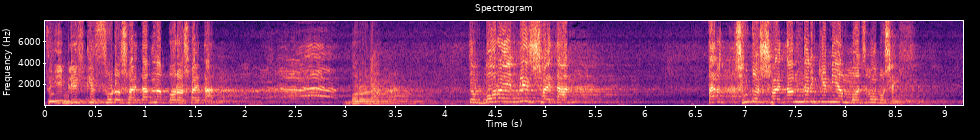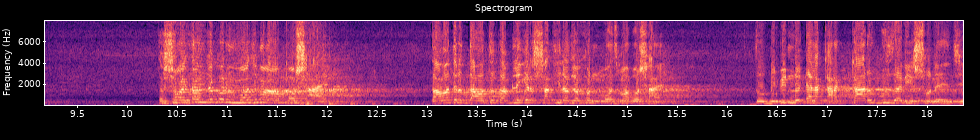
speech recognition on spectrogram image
তো ইবলিসকে ছোট শয়তান না বড় শয়তান? বড় বড়টা তো বড় ইবলিস শয়তান তার ছোট শয়তানদেরকে নিয়ে মজমা বসাইছে। তো শয়তান যখন মজমা বসায়, তো আমাদের দাওয়াত তাবলিগের সাথীরা যখন মজমা বসায়, তো বিভিন্ন এলাকার কারগুজারি শোনে যে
